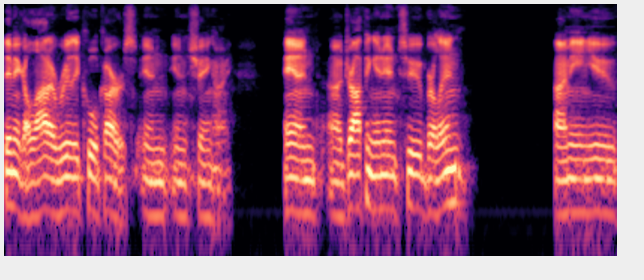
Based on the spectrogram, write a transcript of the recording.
they make a lot of really cool cars in, in Shanghai. And uh, dropping it into Berlin, I mean, you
